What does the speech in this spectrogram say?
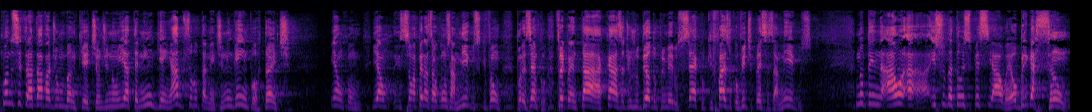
quando se tratava de um banquete onde não ia ter ninguém, absolutamente ninguém importante, e, é um, e, é um, são apenas alguns amigos que vão, por exemplo, frequentar a casa de um judeu do primeiro século que faz o convite para esses amigos. Não tem, isso não é tão especial, é obrigação.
